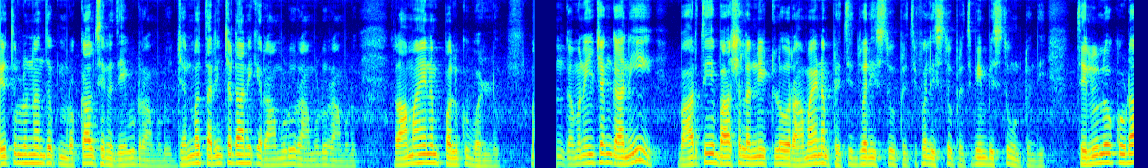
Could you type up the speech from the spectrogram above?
చేతులున్నందుకు మొక్కాల్సిన దేవుడు రాముడు. జన్మ తరించడానికి రాముడు రాముడు రాముడు. రామాయణం పలుకు బళ్ళు గమనించం కానీ భారతీయ భాషలన్నింటిలో రామాయణం ప్రతిధ్వనిస్తూ ప్రతిఫలిస్తూ ప్రతిబింబిస్తూ ఉంటుంది. తెలుగులో కూడా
